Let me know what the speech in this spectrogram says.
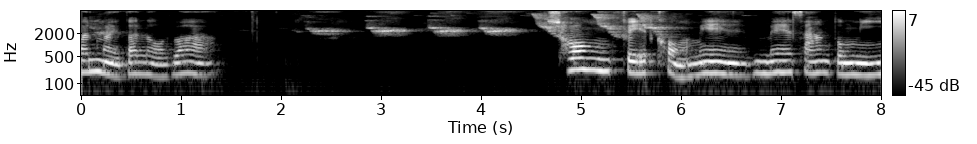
วันใหม่ตลอดว่า ช่องเฟซของแม่ แม่สร้างตรงนี้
